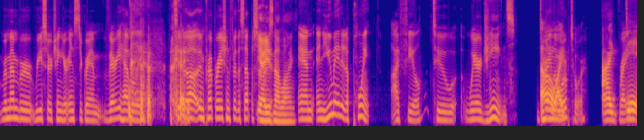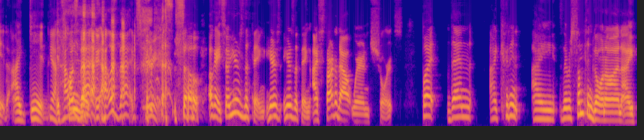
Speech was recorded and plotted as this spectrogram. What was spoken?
remember researching your Instagram very heavily okay. to, uh, in preparation for this episode. yeah, he's not lying. and and you made it a point, I feel, to wear jeans during Oh, the I- Warped Tour. I Right? did. I did. Yeah, It's how funny was that? how was that experience? so okay so here's the thing here's here's the thing i started out wearing shorts but then i couldn't i there was something going on i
